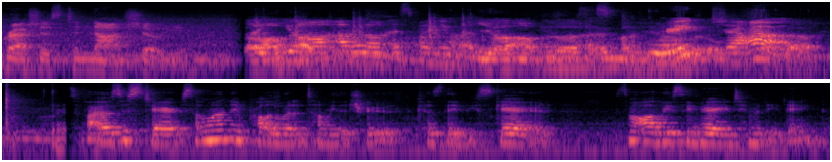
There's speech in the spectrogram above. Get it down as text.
precious to not show you. Yo hablo español. Yo hablo español. Great job. If I was to stare at someone, they probably wouldn't tell me the truth because they'd be scared. So I'm obviously very intimidating.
